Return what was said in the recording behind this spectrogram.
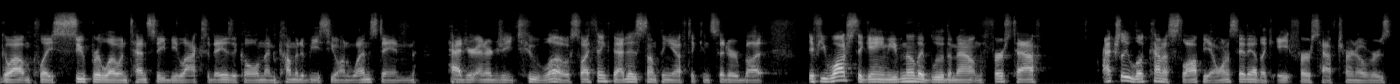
go out and play super low intensity, be lackadaisical, and then come into VCU on Wednesday and had your energy too low. So I think that is something you have to consider. But if you watch the game, even though they blew them out in the first half, actually looked kind of sloppy. I want to say they had like eight first half turnovers.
